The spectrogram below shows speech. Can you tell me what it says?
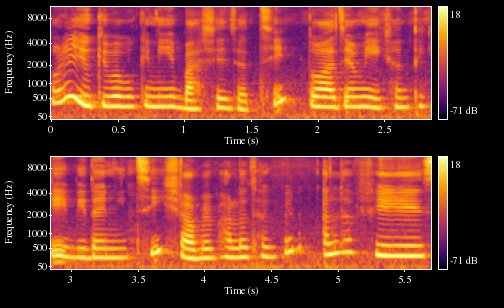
করে ইউকিবাবুকে নিয়ে বাসে যাচ্ছি। তো আজ আমি এখান থেকেই বিদায় নিচ্ছি। সবাই ভালো থাকবেন। আল্লাহ হাফিজ।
